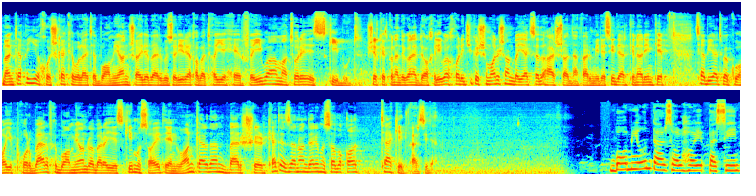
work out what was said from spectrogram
منطقه خشکک ولایت بامیان شاید برگزاری رقابت‌های حرفه‌ای و آماتور اسکی بود. شرکت کنندگان داخلی و خارجی که شمارشان به 180 نفر می‌رسید در کنار اینکه طبیعت و کوههای پربرف بامیان را برای اسکی مساعد عنوان کردند، بر شرکت زنان در مسابقات تاکید ورزیدند. بامیان در سالهای پسین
